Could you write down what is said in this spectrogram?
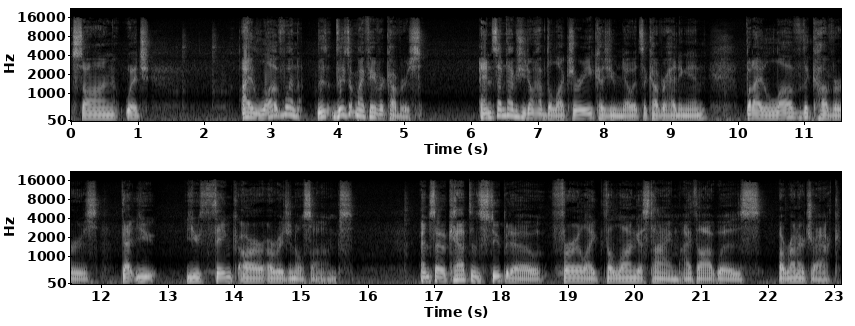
song, which I love when these are my favorite covers. And sometimes you don't have the luxury because you know it's a cover heading in but I love the covers that you you think are original songs. And so Captain Stupido for like the longest time I thought was a Runnner track.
